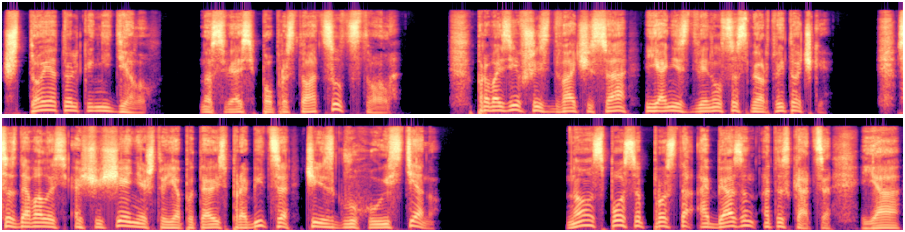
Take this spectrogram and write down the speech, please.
Что я только не делал, но связь попросту отсутствовала. Провозившись два часа, я не сдвинулся с мертвой точки. Создавалось ощущение, что я пытаюсь пробиться через глухую стену. Но способ просто обязан отыскаться. Я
